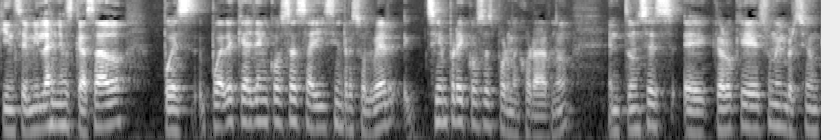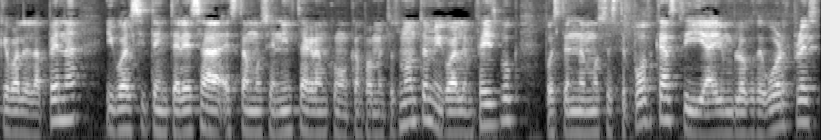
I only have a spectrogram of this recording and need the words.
15 eh, mil años casado, pues puede que hayan cosas ahí sin resolver, siempre hay cosas por mejorar, ¿no? Entonces, eh, creo que es una inversión que vale la pena. Igual si te interesa, estamos en Instagram como Campamentos Montem, igual en Facebook, pues tenemos este podcast y hay un blog de WordPress,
